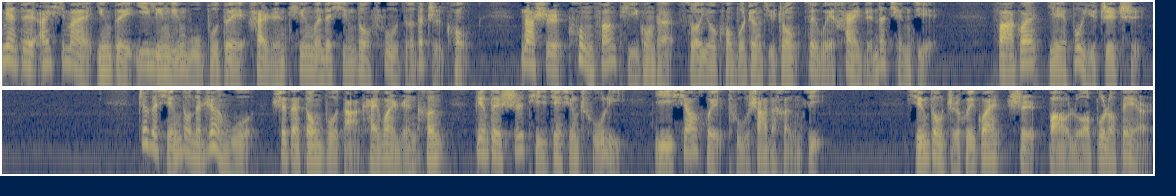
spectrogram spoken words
面对埃希曼应对一零零五部队骇人听闻的行动负责的指控，那是控方提供的所有恐怖证据中最为骇人的情节，法官也不予支持。这个行动的任务是在东部打开万人坑，并对尸体进行处理，以销毁屠杀的痕迹。行动指挥官是保罗·布洛贝尔。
